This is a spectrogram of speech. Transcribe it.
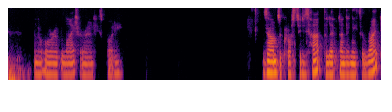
and an aura of light around his body. His arms are crossed at his heart, the left underneath the right.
